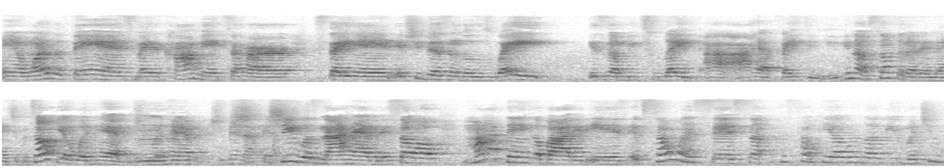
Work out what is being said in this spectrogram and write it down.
and one of the fans made a comment to her stating if she doesn't lose weight it's gonna be too late I, I have faith in you you know something of that nature but tokyo wasn't having it She she, wasn't wasn't having it. She been not having it. she was not having it so my thing about it is if someone says something because tokyo we love you but you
